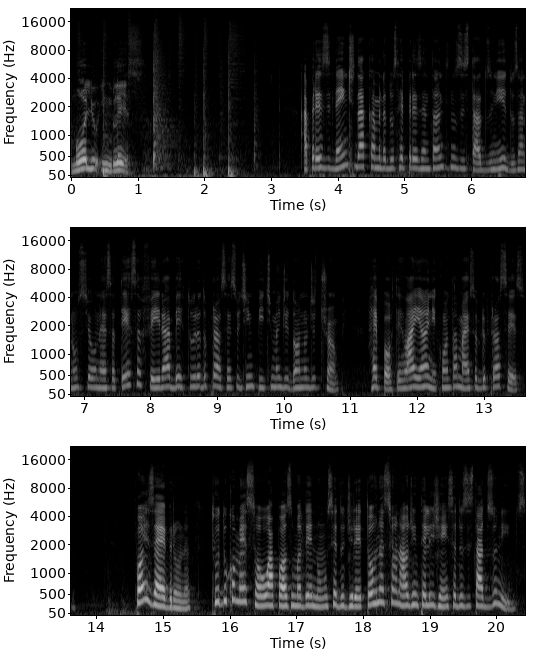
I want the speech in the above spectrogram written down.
Molho inglês. A presidente da Câmara dos Representantes nos Estados Unidos anunciou nesta terça-feira a abertura do processo de impeachment de Donald Trump. A repórter Laiane conta mais sobre o processo. Pois é, Bruna. Tudo começou após uma denúncia do diretor nacional de inteligência dos Estados Unidos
